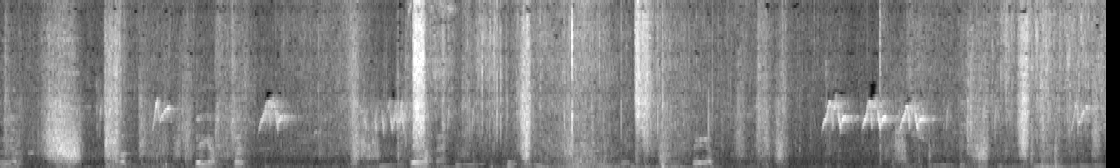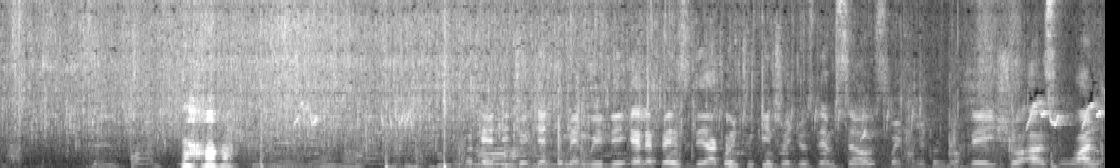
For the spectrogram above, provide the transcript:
up, up. Okay, the two gentlemen with the elephants, they are going to introduce themselves. They show us one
